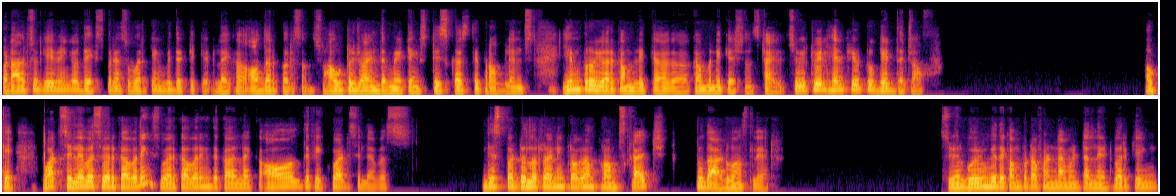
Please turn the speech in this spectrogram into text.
but also giving you the experience working with the ticket like other persons. So how to join the meetings, discuss the problems, improve your uh, communication style. So it will help you to get the job. Okay, what syllabus we are covering? So we are covering the like all the required syllabus. This particular training program from scratch to the advanced layer. So you're going with the computer fundamental networking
